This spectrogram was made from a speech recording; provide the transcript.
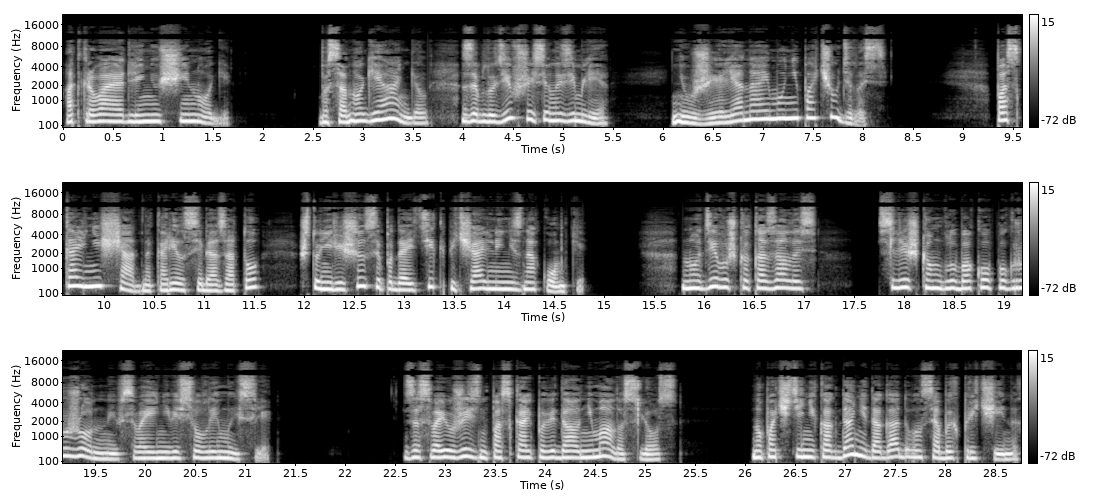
открывая длиннющие ноги. Босоногий ангел, заблудившийся на земле. Неужели она ему не почудилась? Паскаль нещадно корил себя за то, что не решился подойти к печальной незнакомке. Но девушка казалась слишком глубоко погруженной в свои невеселые мысли. За свою жизнь Паскаль повидал немало слез, но почти никогда не догадывался об их причинах.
